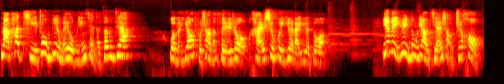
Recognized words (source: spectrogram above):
哪怕体重并没有明显的增加，我们腰腹上的肥肉还是会越来越多，因为运动量减少之后，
